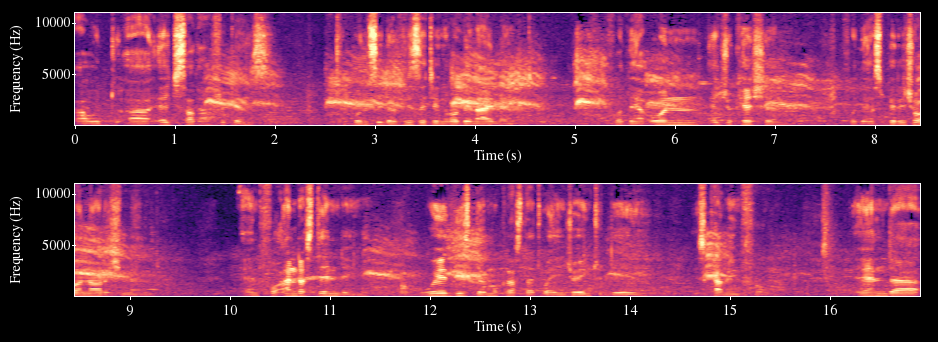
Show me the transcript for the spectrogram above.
I would uh, urge South Africans to consider visiting Robben Island for their own education, for their spiritual nourishment, and for understanding where this democracy that we're enjoying today is coming from. And uh,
